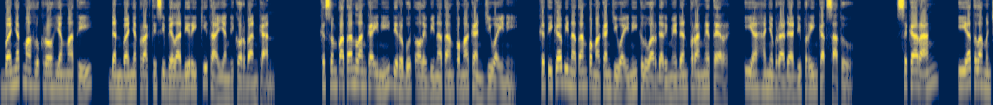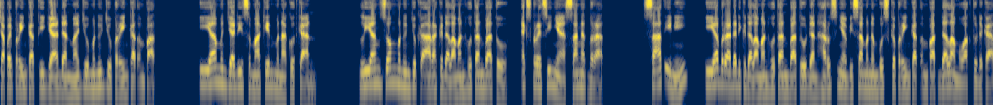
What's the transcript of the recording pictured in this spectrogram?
Banyak makhluk roh yang mati, dan banyak praktisi bela diri kita yang dikorbankan. Kesempatan langka ini direbut oleh binatang pemakan jiwa ini. Ketika binatang pemakan jiwa ini keluar dari medan perang neter, ia hanya berada di peringkat satu. Sekarang, ia telah mencapai peringkat tiga dan maju menuju peringkat empat. Ia menjadi semakin menakutkan. Liang Zong menunjuk ke arah kedalaman hutan batu, ekspresinya sangat berat. Saat ini, ia berada di kedalaman hutan batu dan harusnya bisa menembus ke peringkat empat dalam waktu dekat.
